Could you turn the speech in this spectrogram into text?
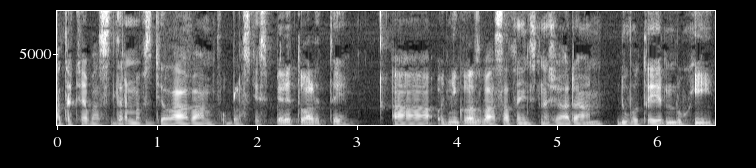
a také vás zdarma vzdělávám v oblasti spirituality a od nikoho z vás za to nic nežádám. Důvod je jednoduchý,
